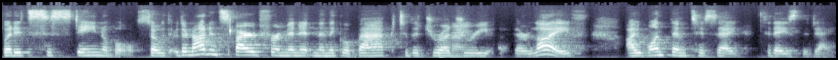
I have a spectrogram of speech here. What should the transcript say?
but it's sustainable. So they're not inspired for a minute and then they go back to the drudgery right. of their life. I want them to say today's the day.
